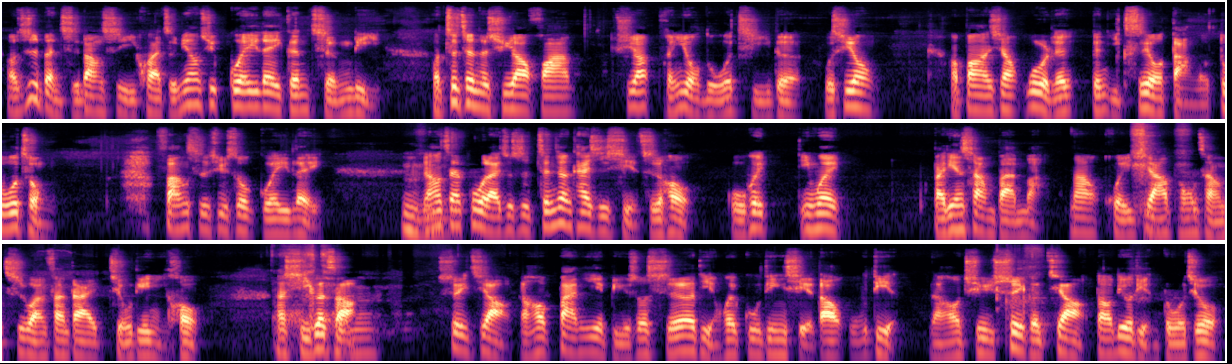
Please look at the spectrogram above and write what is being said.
哦，日本职棒是一块，怎么样去归类跟整理？哦，这真的需要花，需要很有逻辑的。我是用啊，包含像 Word 跟 Excel 档哦，多种方式去做归类。嗯，然后再过来就是真正开始写之后，我会因为白天上班嘛，那回家 通常吃完饭大概九点以后，那洗个澡，睡觉，然后半夜比如说十二点会固定写到五点，然后去睡个觉，到六点多就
